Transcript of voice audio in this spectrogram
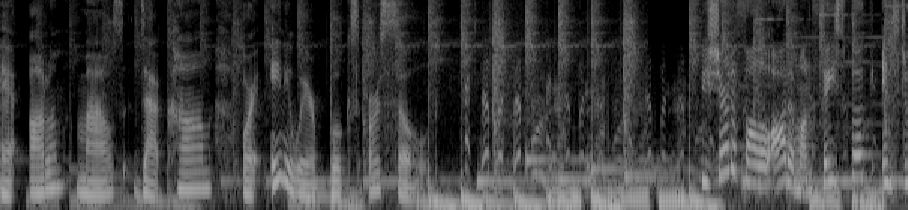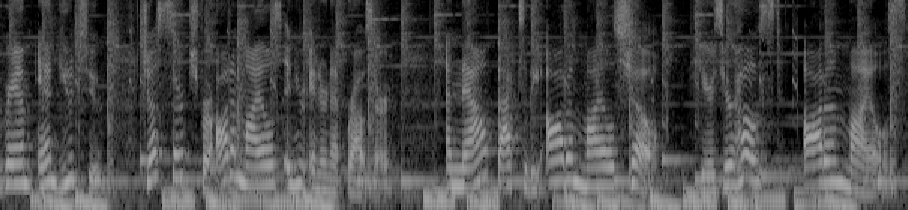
at autumnmiles.com or anywhere books are sold. Be sure to follow Autumn on Facebook, Instagram, and YouTube. Just search for Autumn Miles in your internet browser. And now back to the Autumn Miles Show. Here's your host, Autumn Miles.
